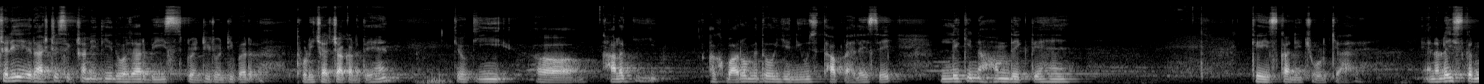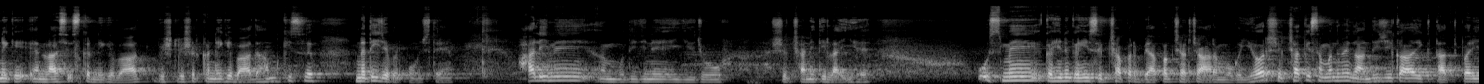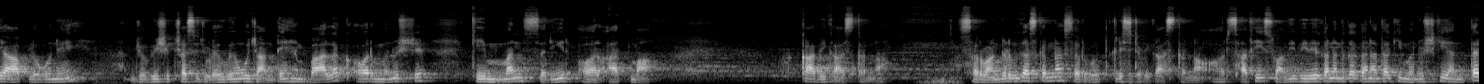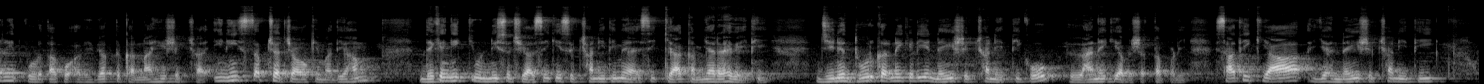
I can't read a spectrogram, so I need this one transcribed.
चलिए, राष्ट्रीय शिक्षा नीति 2020-2020 पर थोड़ी चर्चा करते हैं, क्योंकि हालाँकि अखबारों में तो ये न्यूज़ था पहले से, लेकिन हम देखते हैं कि इसका निचोड़ क्या है। एनालाइज करने के, एनालिसिस करने के बाद, विश्लेषण करने के बाद हम किस नतीजे पर पहुँचते हैं। हाल ही में, मोदी जी ने ये जो शिक्षा नीति लाई है उसमें कहीं ना कहीं शिक्षा पर व्यापक चर्चा आरंभ हो गई है और शिक्षा के संबंध में गांधी जी का एक तात्पर्य आप लोगों ने जो भी शिक्षा से जुड़े हुए हैं, वो जानते हैं। बालक और मनुष्य के मन, शरीर और आत्मा का विकास करना। सर्वांगीण विकास करना, सर्वोत्कृष्ट विकास करना और साथ ही स्वामी विवेकानंद का कहना था कि मनुष्य की अंतर्निहित पूर्णता को अभिव्यक्त करना ही शिक्षा। इन्हीं सब चर्चाओं के मध्य हम देखेंगे कि उन्नीस सौ छियासी की शिक्षा नीति में ऐसी क्या कमियाँ रह गई थी, जिन्हें दूर करने के लिए नई शिक्षा नीति को लाने की आवश्यकता पड़ी। साथ ही क्या यह नई शिक्षा नीति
